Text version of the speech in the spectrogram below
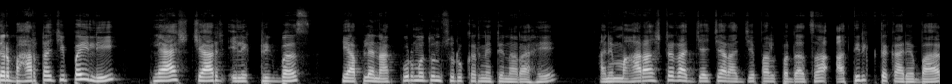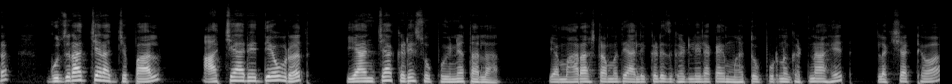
तर भारताची पहिली फ्लॅश चार्ज इलेक्ट्रिक बस ही आपल्या नागपूरमधून सुरू करण्यात येणार आहे. आणि महाराष्ट्र राज्याच्या राज्यपाल पदाचा अतिरिक्त कार्यभार गुजरातचे राज्यपाल आचार्य देवव्रत यांच्याकडे सोपविण्यात आला. या महाराष्ट्रामध्ये अलीकडेच घडलेल्या काही महत्त्वपूर्ण घटना आहेत. लक्षात ठेवा.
